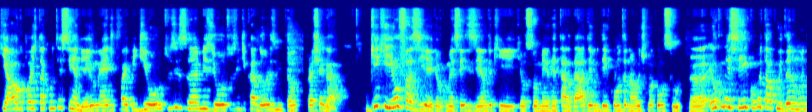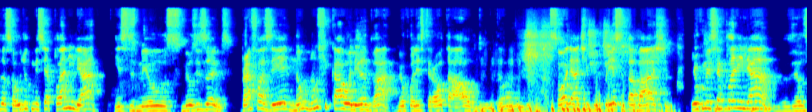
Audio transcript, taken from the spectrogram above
que algo pode estar tá acontecendo. E aí o médico vai pedir outros exames e outros indicadores, então, para chegar. O que, que eu fazia? Que eu comecei dizendo que, que eu sou meio retardado e eu me dei conta na última consulta. Uh, eu comecei, como eu estava cuidando muito da saúde, eu comecei a planilhar esses meus meus exames. Para fazer não não ficar olhando ah meu colesterol tá alto então só olhar tipo o preço tá baixo. E eu comecei a planilhar os meus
